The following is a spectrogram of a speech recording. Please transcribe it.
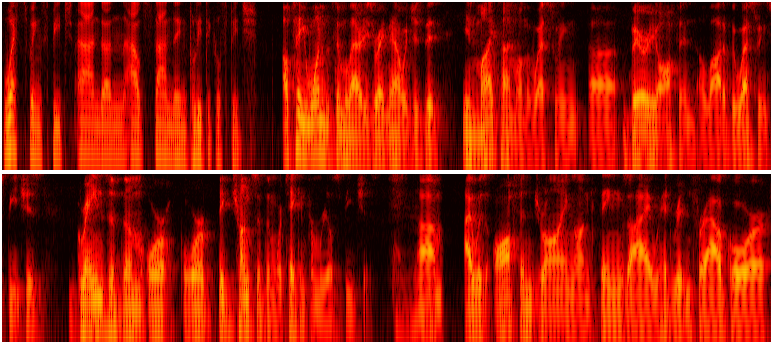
West Wing speech and an outstanding political speech? I'll tell you one of the similarities right now, which is that in my time on the West Wing, uh, very often a lot of the West Wing speeches, grains of them or or big chunks of them were taken from real speeches. Mm-hmm. Um, I was often drawing on things I had written for Al Gore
